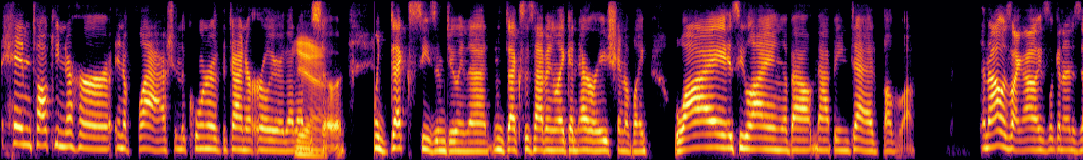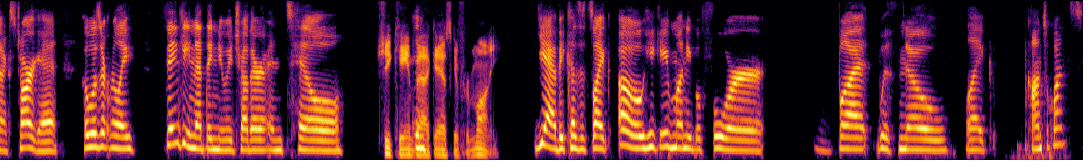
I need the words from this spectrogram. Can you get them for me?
him talking to her in a flash in the corner of the diner earlier that Yeah. episode. Like Dex sees him doing that, and Dex is having like a narration of like, why is he lying about Matt being dead? Blah blah. blah. And I was like, oh, he's looking at his next target. I wasn't really thinking that they knew each other until she came and- back asking for money. Yeah, because it's like, oh, he gave money before, but with no like consequence.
